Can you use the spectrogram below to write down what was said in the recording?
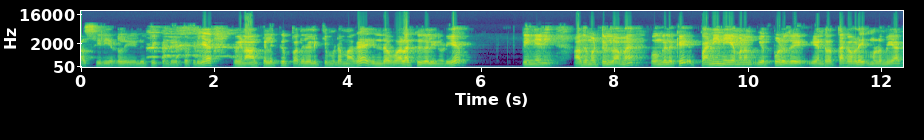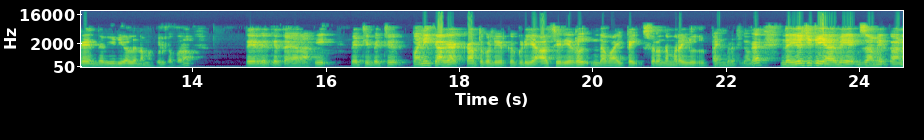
ஆசிரியர்கள் எழுப்பி கொண்டு இருக்கக்கூடிய வினாக்களுக்கு பதிலளிக்கும் விதமாக இந்த வழக்குகளினுடைய பின்னணி. அது மட்டும் இல்லாமல் உங்களுக்கு பணி நியமனம் எப்பொழுது என்ற தகவலை முழுமையாக இந்த வீடியோவில் நம்ம கொடுக்க போகிறோம் தேர்விற்கு தயாராகி வெற்றி பெற்று பணிக்காக காத்து கொண்டு இருக்கக்கூடிய ஆசிரியர்கள் இந்த வாய்ப்பை சிறந்த முறையில் பயன்படுத்திக்கோங்க. இந்த யூஜிடிஆர்பி எக்ஸாமிற்கான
